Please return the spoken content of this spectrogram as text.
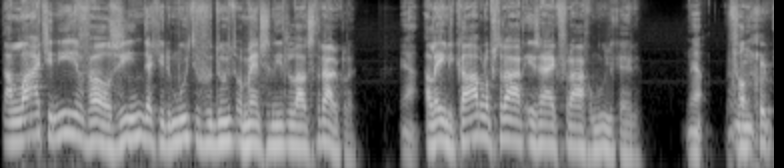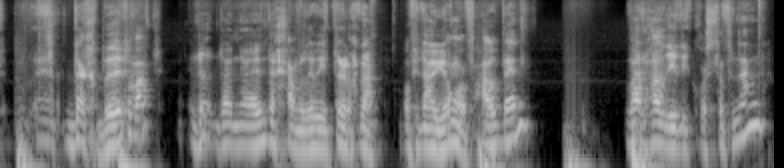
dan laat je in ieder geval zien dat je er moeite voor doet om mensen niet te laten struikelen. Ja. Alleen die kabel op straat is eigenlijk vraag om moeilijkheden. Maar Van, goed, eh, dan gebeurt er wat. Dan, dan, eh, dan gaan we er weer terug naar of je nou jong of oud bent. Waar haal je die kosten vandaan?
